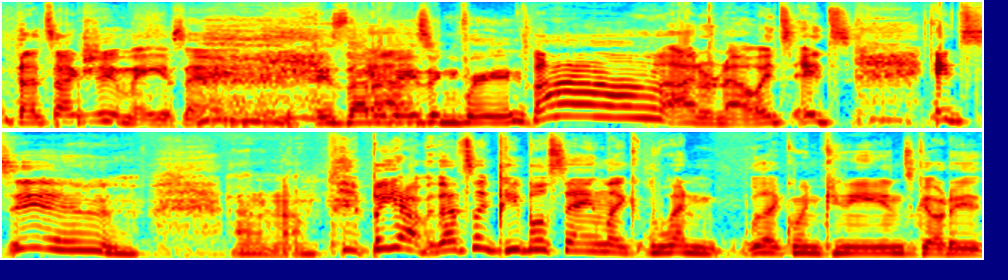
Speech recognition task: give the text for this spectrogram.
that's actually amazing. Is that Yeah. amazing for you? Uh, I don't know. It's it's it's. Uh, I don't know. But yeah, but that's like people saying like when like when Canadians go to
